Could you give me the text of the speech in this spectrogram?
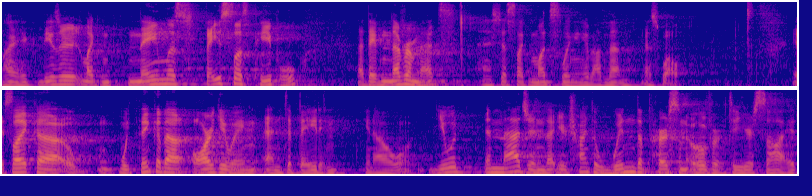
Like, these are like nameless, faceless people that they've never met, and it's just like mudslinging about them as well. It's like uh, we think about arguing and debating. You know, you would imagine that you're trying to win the person over to your side,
